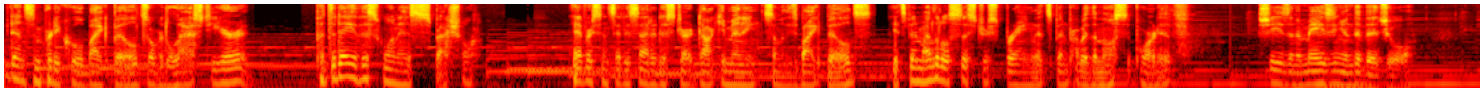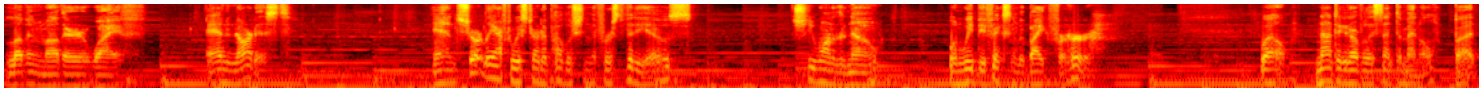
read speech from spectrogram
We've done some pretty cool bike builds over the last year, but today this one is special. Ever since I decided to start documenting some of these bike builds, it's been my little sister Spring that's been probably the most supportive. She's an amazing individual, loving mother, wife, and an artist. And shortly after we started publishing the first videos, she wanted to know when we'd be fixing the bike for her. Well, not to get overly sentimental, but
